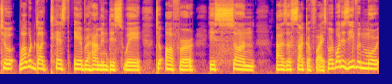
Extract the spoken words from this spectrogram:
to why would God test Abraham in this way to offer his son as a sacrifice? But what is even more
